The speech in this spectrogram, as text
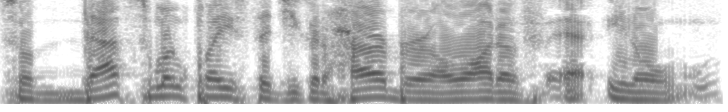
So that's one place that you could harbor a lot of eh, you know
